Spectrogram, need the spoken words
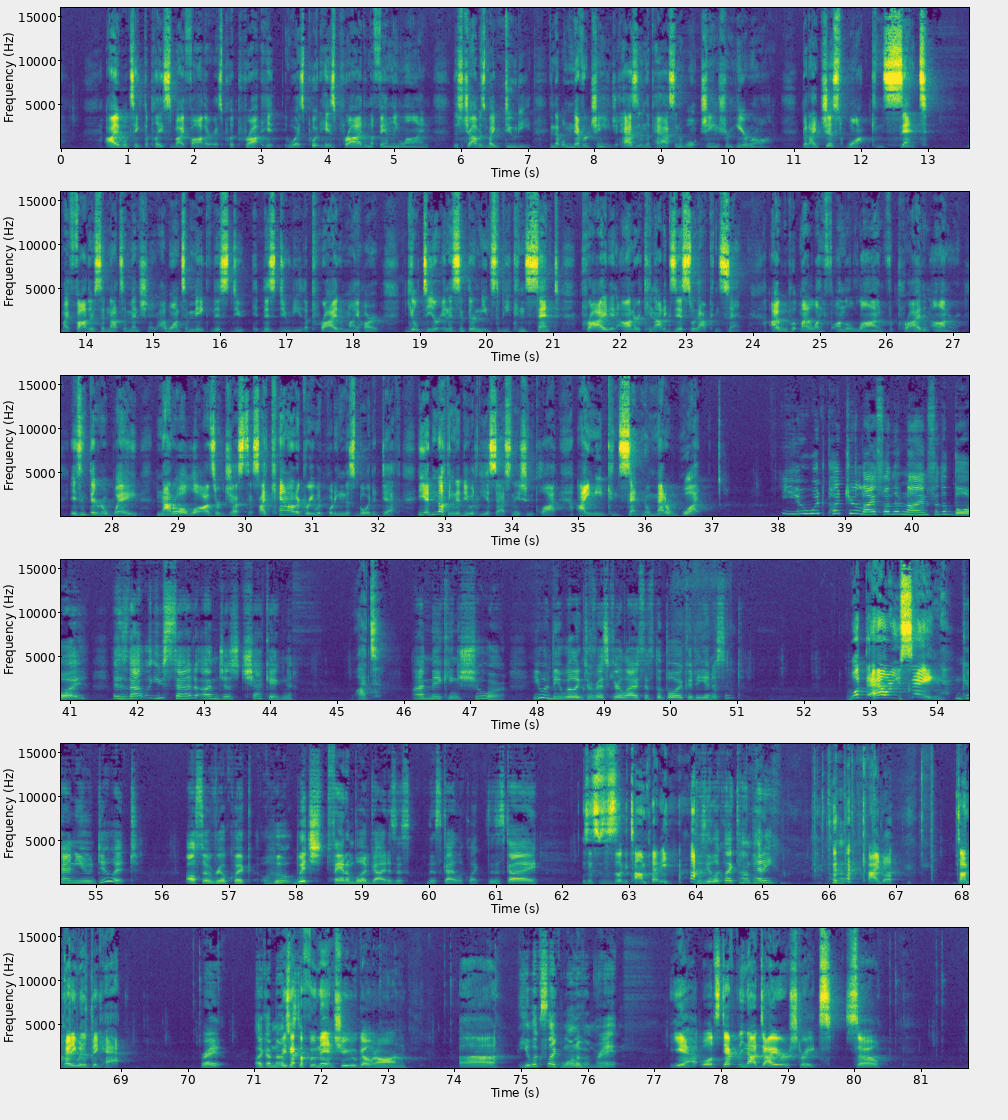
I will take the place of my father, has put pro- who has put his pride in the family line. This job is my duty, and that will never change. It hasn't in the past, and it won't change from here on. But I just want consent. My father said not to mention it. I want to make this du- this duty the pride in my heart. Guilty or innocent, there needs to be consent. Pride and honor cannot exist without consent. I will put my life on the line for pride and honor. Isn't there a way? Not all laws are justice. I cannot agree with putting this boy to death. He had nothing to do with the assassination plot. I need consent no matter what. You would put your life on the line for the boy? Is that what you said? I'm just checking. What? I'm making sure. You would be willing to risk your life if the boy could be innocent? What the hell are you saying? Can you do it? Also, real quick, who which Phantom Blood guy does this this guy look like? Does this guy Is this, is this like Tom Petty? does he look like Tom Petty? Kinda. Tom Petty with a big hat. Right? Like I'm not He's got just the Fu Manchu going on. Uh, He looks like one of them, right? yeah. Well, it's definitely not Dire Straits. So,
